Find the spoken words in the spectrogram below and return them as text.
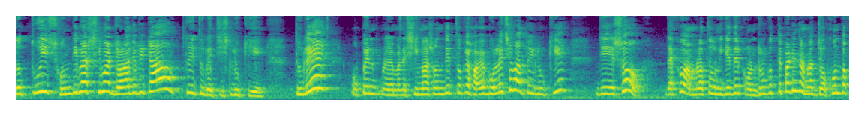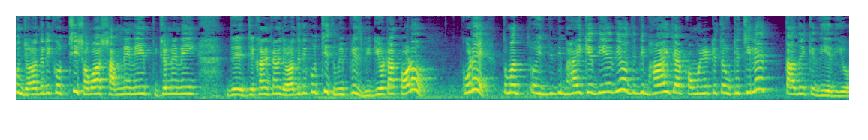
তো তুই সন্দীপার সীমার জড়াজড়িটাও তুই তুলেছিস লুকিয়ে। তুলে ওপেন মানে সীমা সন্দীপ তোকে হয় বলেছে বা তুই লুকিয়ে যে এসো, দেখো আমরা তো নিজেদের কন্ট্রোল করতে পারি না, আমরা যখন তখন জড়াজড়ি করছি, সবার সামনে নেই, পিছনে নেই, যে যেখানে সেখানে জড়াজড়ি করছি, তুমি প্লিজ ভিডিওটা করো, করে তোমার ওই দিদি ভাইকে দিয়ে দিও দিদি ভাই যার কমিউনিটিতে উঠেছিলে তাদেরকে দিয়ে দিও।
